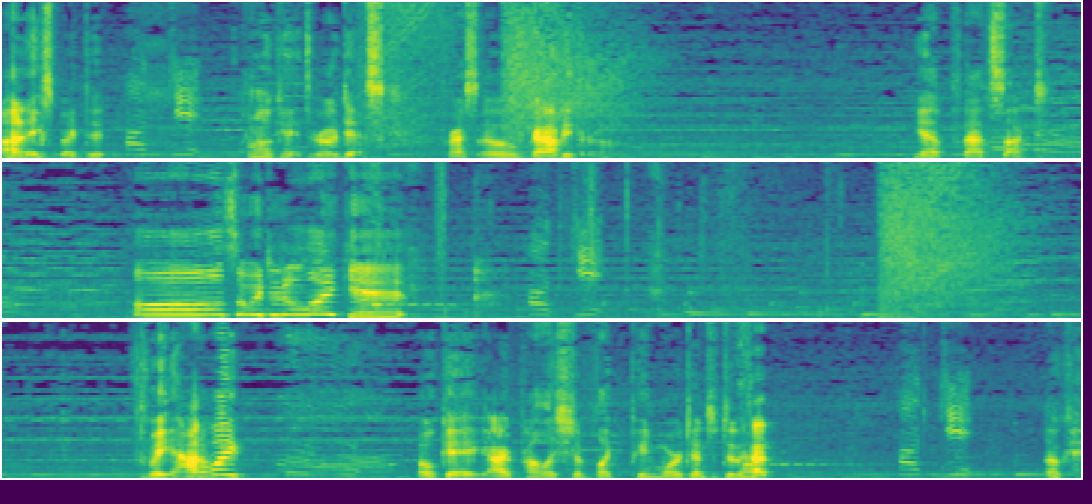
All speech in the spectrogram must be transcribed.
I didn't expect it. Okay, throw a disc. Press O, gravity throw. Yep, that sucked. Oh, so I didn't like it. Wait, how do I... Okay, I probably should have like paid more attention to that. Okay.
